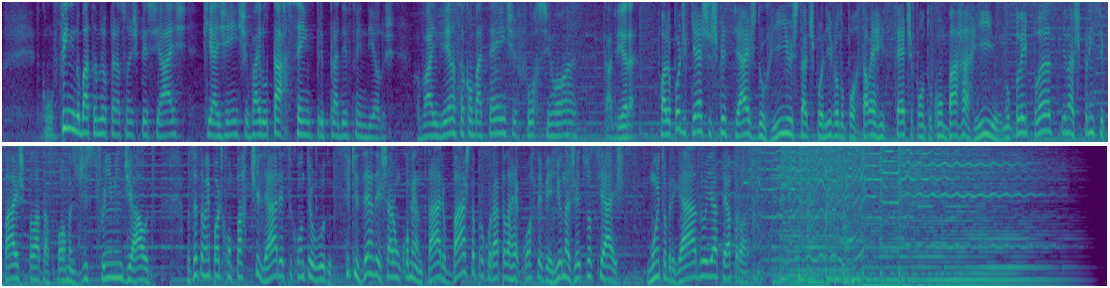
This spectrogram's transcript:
confie no Batalhão de Operações Especiais, que a gente vai lutar sempre para defendê-los. Vai, vença combatente, força e honra, caveira. Olha, o podcast Especiais do Rio está disponível no portal r7.com/rio, no Play Plus e nas principais plataformas de streaming de áudio. Você também pode compartilhar esse conteúdo. Se quiser deixar um comentário, basta procurar pela Record TV Rio nas redes sociais. Muito obrigado e até a próxima.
